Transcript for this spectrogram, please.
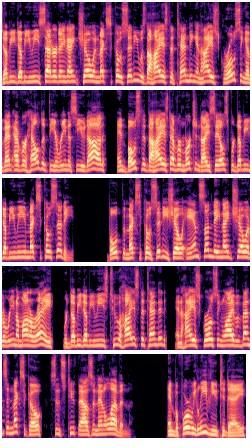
WWE's Saturday Night Show in Mexico City was the highest attending and highest grossing event ever held at the Arena Ciudad and boasted the highest ever merchandise sales for WWE in Mexico City. Both the Mexico City show and Sunday night show at Arena Monterrey were WWE's two highest attended and highest grossing live events in Mexico since 2011. And before we leave you today,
